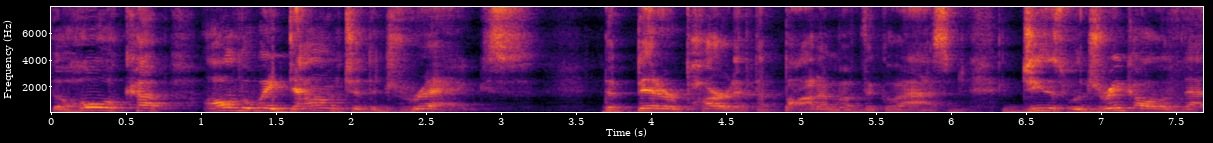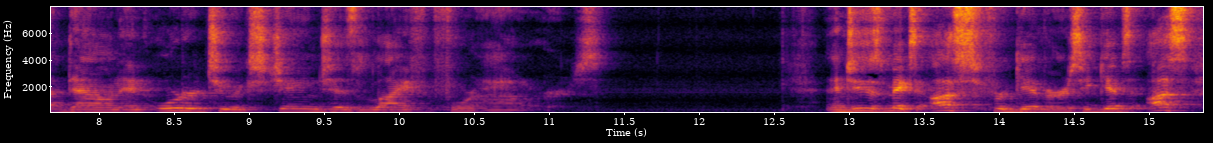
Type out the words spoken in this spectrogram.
the whole cup, all the way down to the dregs, the bitter part at the bottom of the glass. Jesus will drink all of that down in order to exchange his life for ours. And Jesus makes us forgivers. He gives us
